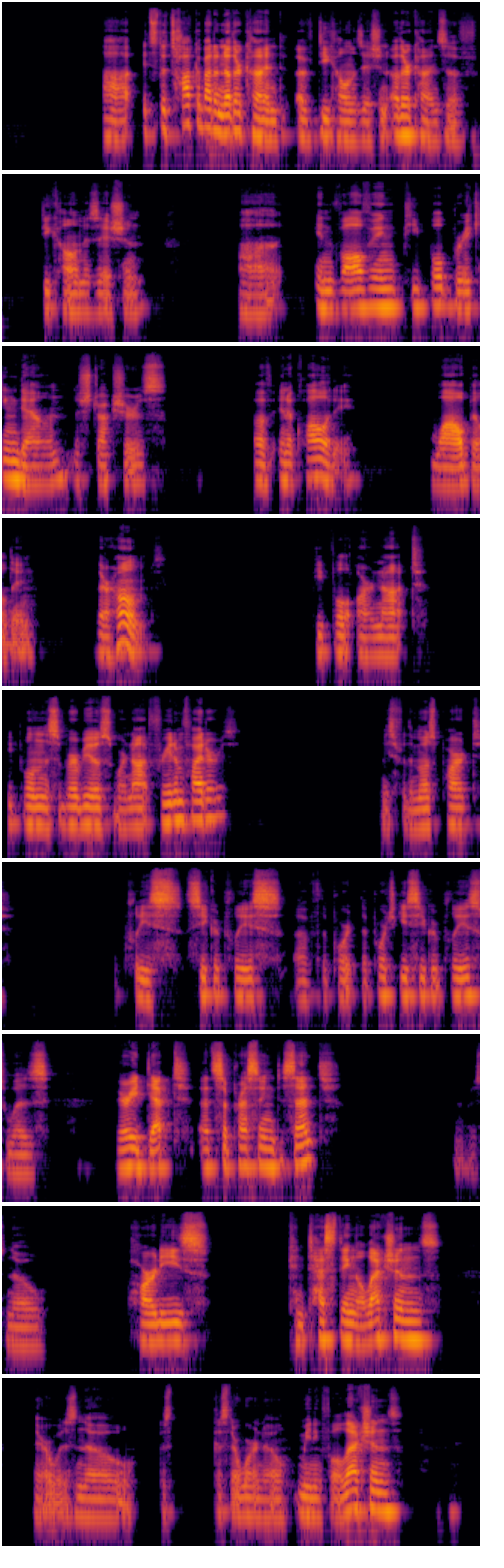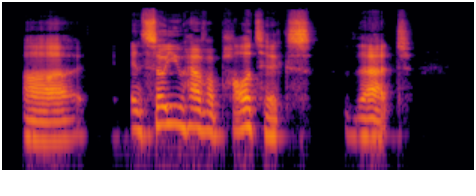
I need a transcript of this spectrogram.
Uh, it's to talk about another kind of decolonization, other kinds of decolonization uh, involving people breaking down the structures of inequality while building their homes. People are not, people in the suburbios were not freedom fighters, at least for the most part police, secret police of the port, the Portuguese secret police was very adept at suppressing dissent. There was no parties contesting elections. There was no because there were no meaningful elections, uh, and so you have a politics that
